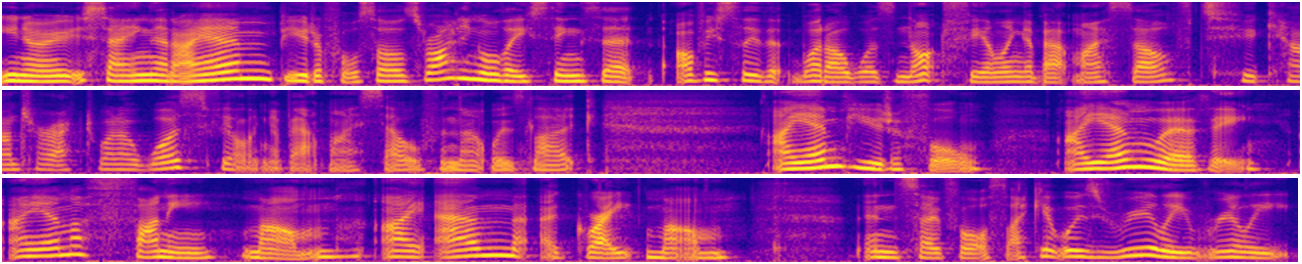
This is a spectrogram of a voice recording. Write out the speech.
you know, saying that I am beautiful. So I was writing all these things that obviously that what I was not feeling about myself to counteract what I was feeling about myself. And that was like, I am beautiful. I am worthy. I am a funny mum. I am a great mum and so forth. Like it was really, really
